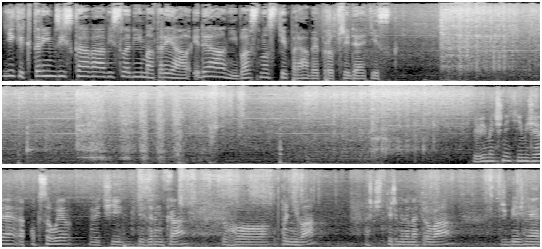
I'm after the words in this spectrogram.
díky kterým získává výsledný materiál ideální vlastnosti právě pro 3D tisk. Je výjimečný tím, že obsahuje větší ty zrnka toho plniva, až 4 mm, což běžně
